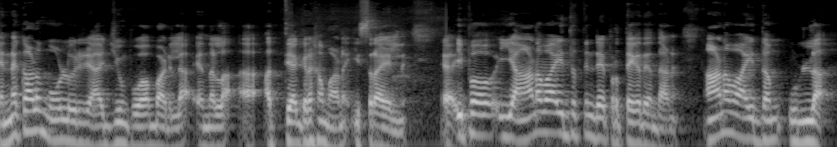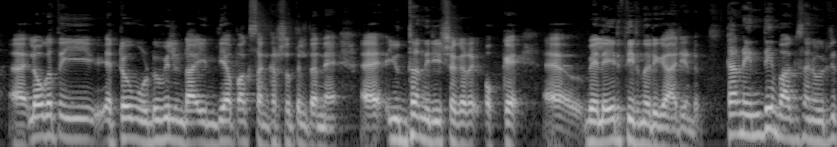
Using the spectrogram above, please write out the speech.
എന്നെക്കാളും മുകളിൽ ഒരു രാജ്യവും പോകാൻ പാടില്ല എന്നുള്ള അത്യാഗ്രഹമാണ് ഇസ്രായേലിന്. ഇപ്പോൾ ഈ ആണവായുധത്തിന്റെ പ്രത്യേകത എന്താണ്? ആണവായുധം ഉള്ള ലോകത്ത് ഈ ഏറ്റവും ഒടുവിലുണ്ടായ ഇന്ത്യ പാക് സംഘർഷത്തിൽ തന്നെ യുദ്ധ നിരീക്ഷകർ ഒക്കെ വിലയിരുത്തിയിരുന്ന ഒരു കാര്യമുണ്ട്. കാരണം ഇന്ത്യയും പാകിസ്ഥാനും ഒരു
